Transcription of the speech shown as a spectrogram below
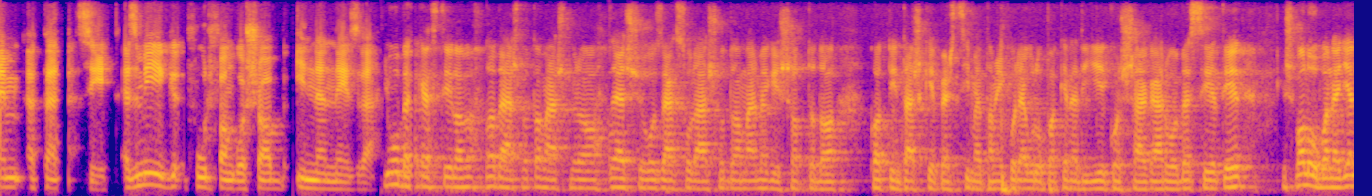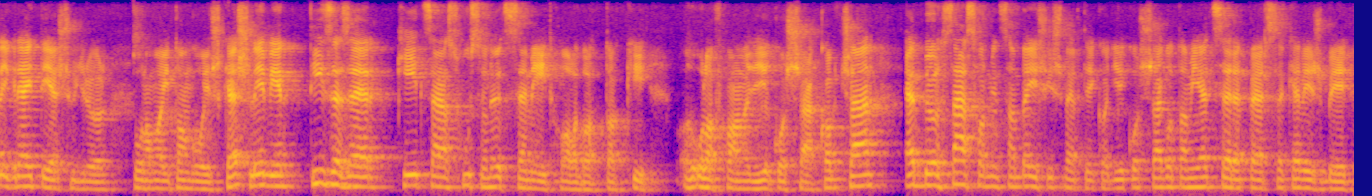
I'm a Patsy. Ez még furfangosabb innen nézve. Jó bekezdtél az adásba, Tamás, mert az első hozzászólásoddal már meg is adtad a kattintásképes címet, amikor Európa Kennedy gyilkosságáról beszéltél, és valóban egy elég rejtélyes ügyről szól a mai tangó és kes lévén 10.225 személyt hallgattak ki Olaf Palme gyilkosság kapcsán. Ebből 130-an be is ismerték a gyilkosságot, ami egyszerre persze kevésbé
